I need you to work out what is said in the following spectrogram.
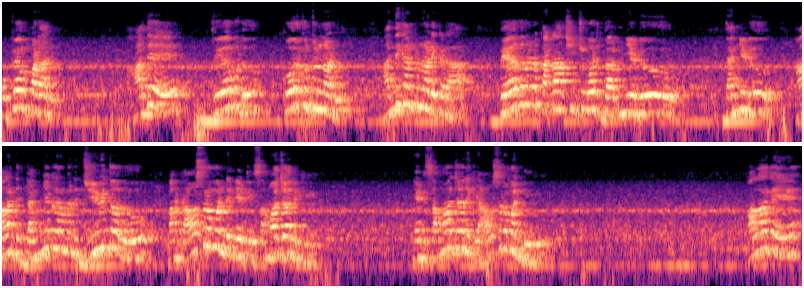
ఉపయోగపడాలి. అదే దేవుడు కోరుకుంటున్నాడు. అందుకే అంటున్నాడు ఇక్కడ పేదలను కటాక్షించువాడు ధన్యుడు ధన్యుడు. అలాంటి ధన్యకరమైన జీవితాలు మనకు అవసరం అండి నేటి సమాజానికి. నేటి సమాజానికి అవసరం అండి. అలాగే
